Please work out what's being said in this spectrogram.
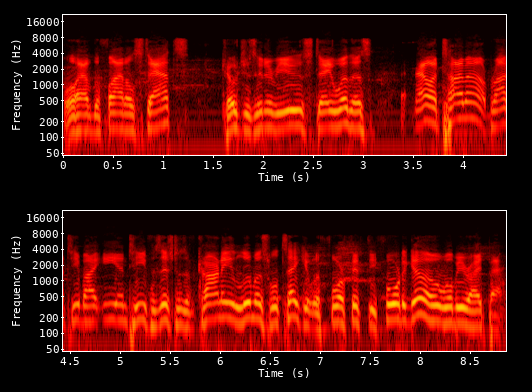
We'll have the final stats, coaches' interviews. Stay with us. Now a timeout brought to you by ENT Physicians of Kearney. Loomis will take it with 4.54 to go. We'll be right back.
